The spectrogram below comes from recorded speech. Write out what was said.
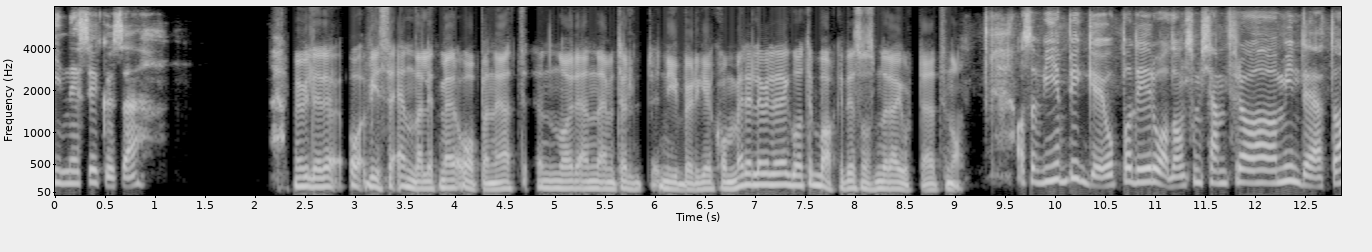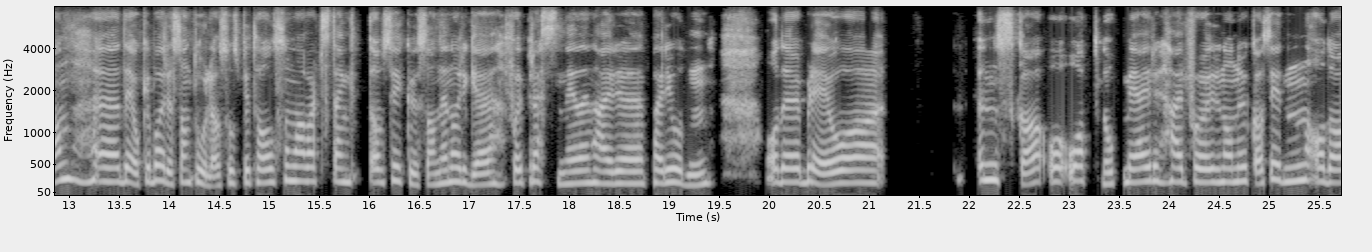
inn i sykehuset. Men Vil dere vise enda litt mer åpenhet når en eventuelt ny bølge kommer, eller vil dere gå tilbake til sånn som dere har gjort det til nå? Altså, vi bygger jo på de rådene som kommer fra myndighetene. Eh, det er jo ikke bare St. Olavs hospital som har vært stengt av sykehusene i Norge for pressen i denne eh, perioden. Og det ble jo ønska å åpne opp mer her for noen uker siden, og da,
